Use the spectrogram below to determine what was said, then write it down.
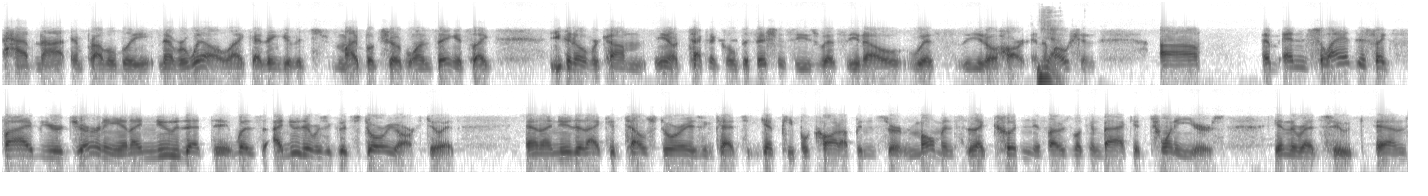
have not and probably never will. Like, I think if it's my book showed one thing, it's like you can overcome, you know, technical deficiencies with, you know, with, you know, heart and Yeah. emotion. Um, and, and so I had this like five year journey, and I knew that it was I knew there was a good story arc to it, and I knew that I could tell stories and catch, get people caught up in certain moments that I couldn't if I was looking back at 20 years in the red suit. And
